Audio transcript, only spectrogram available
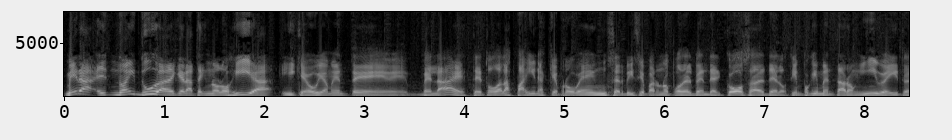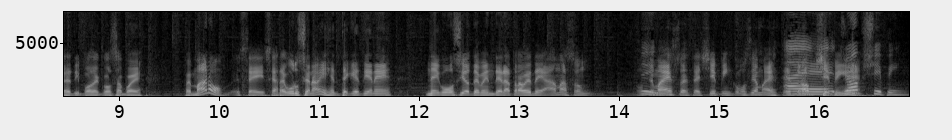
mira, eh, no hay duda de que la tecnología y que obviamente, ¿verdad? Este, todas las páginas que proveen un servicio para uno poder vender cosas, desde los tiempos que inventaron eBay y todo ese tipo de cosas, pues, pues hermano, se, se ha revolucionado. Hay gente que tiene negocios de vender a través de Amazon. ¿Cómo se Sí. llama eso? Este shipping, ¿cómo se llama este? Ah, eh, Dropshipping. ¿eh? dropshipping.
